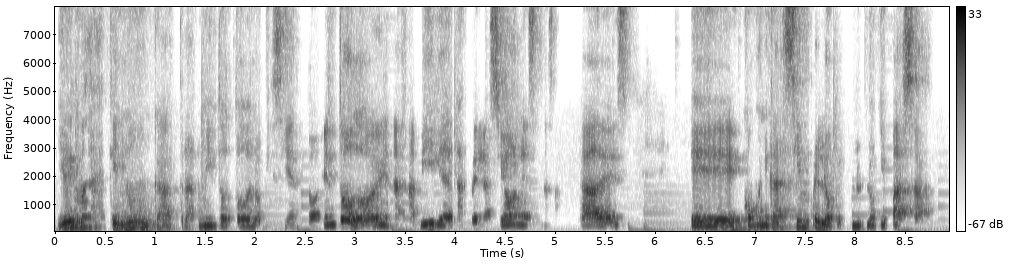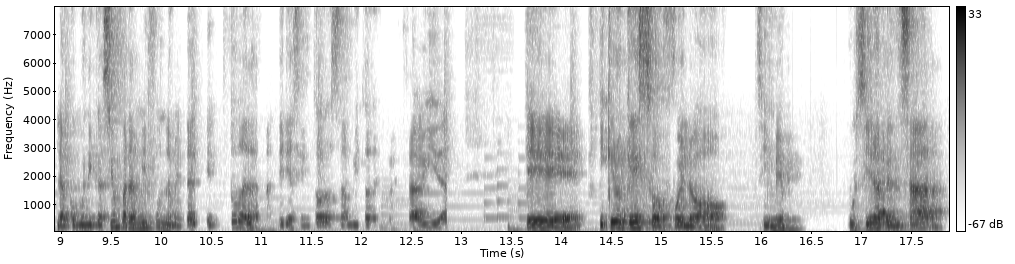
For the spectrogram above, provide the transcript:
Y hoy más que nunca transmito todo lo que siento, en todo, ¿eh? en la familia, en las relaciones, en las amistades. Eh, comunicar siempre lo que, pasa. La comunicación para mí es fundamental en todas las materias y en todos los ámbitos de nuestra vida. Eh, y creo que eso fue lo, si me pusiera a pensar,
